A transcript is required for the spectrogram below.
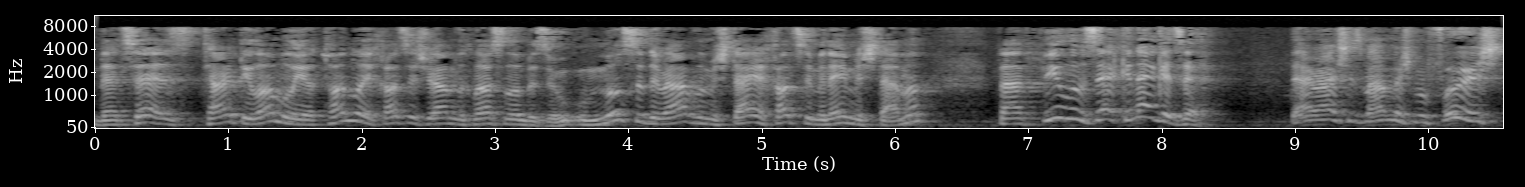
that says Tarti Lamli Aton Le Chatzit Shram Nechnas Le Bezu Umilsa Derav Le Mishtaya Chatzit Menei Mishtama V'Afilu Zeh Keneged Zeh that Rashi is mamish mufurish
